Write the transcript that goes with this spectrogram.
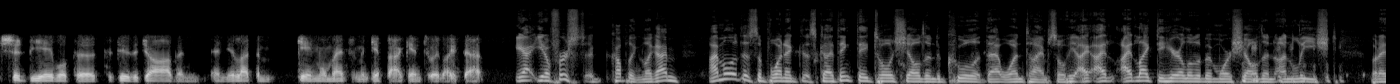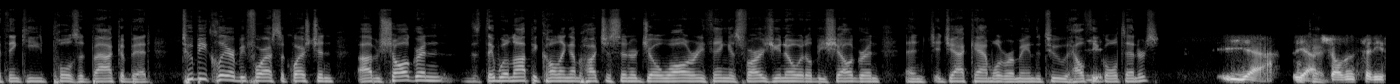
should be able to to do the job, and and you let them gain momentum and get back into it like that. Yeah, you know, first a couple things. Like I'm, I'm a little disappointed because I think they told Sheldon to cool it that one time. So he, I, I, would like to hear a little bit more Sheldon unleashed, but I think he pulls it back a bit. To be clear, before I ask the question, um, Källgren, they will not be calling up Hutchinson or Joe Woll or anything. As far as you know, it'll be Källgren and Jack Campbell remain the two healthy yeah. goaltenders. Yeah, yeah. Okay. Sheldon said he's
